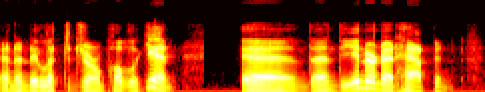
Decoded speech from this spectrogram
and then they let the general public in, and then the internet happened,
